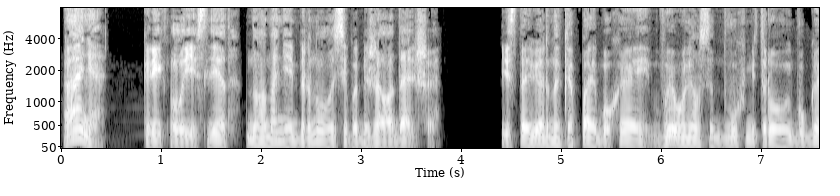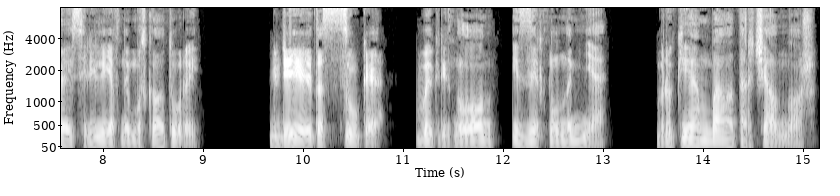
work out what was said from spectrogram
«Аня!» — крикнул ей вслед, но она не обернулась и побежала дальше. Из таверны Копай-Бухай вывалился двухметровый бугай с рельефной мускулатурой. «Где эта сука?» — выкрикнул он и зыркнул на меня. В руке амбала торчал нож.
